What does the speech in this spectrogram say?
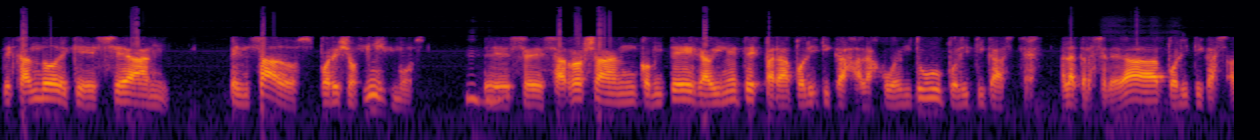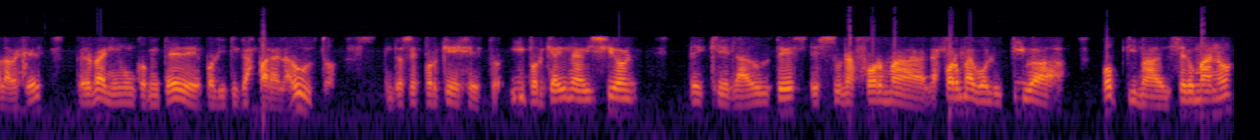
dejando de que sean pensados por ellos mismos. Uh -huh. eh, se desarrollan comités, gabinetes para políticas a la juventud, políticas a la tercera edad, políticas a la vejez, pero no hay ningún comité de políticas para el adulto. Entonces, ¿por qué es esto? Y porque hay una visión de que la adultez es una forma, la forma evolutiva óptima del ser humano,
